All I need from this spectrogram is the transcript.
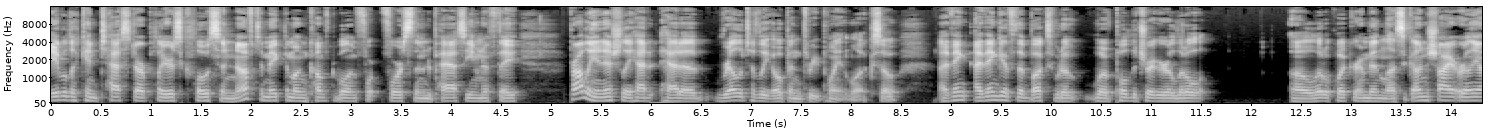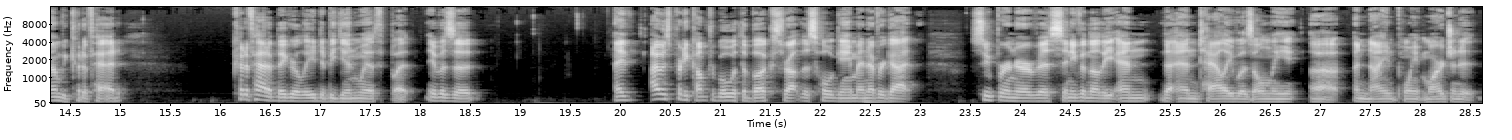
able to contest our players close enough to make them uncomfortable and for- force them to pass, even if they probably initially had had a relatively open three point look. So I think I think if the Bucks would have would have pulled the trigger a little a little quicker and been less gun shy early on, we could have had could have had a bigger lead to begin with. But it was a I I was pretty comfortable with the Bucks throughout this whole game. I never got super nervous, and even though the end the end tally was only uh, a nine point margin, it,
